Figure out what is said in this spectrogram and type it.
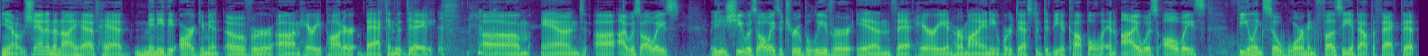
you know, Shannon and I have had many the argument over um, Harry Potter back in the day, um, and uh, I was always. She was always a true believer in that Harry and Hermione were destined to be a couple, and I was always feeling so warm and fuzzy about the fact that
